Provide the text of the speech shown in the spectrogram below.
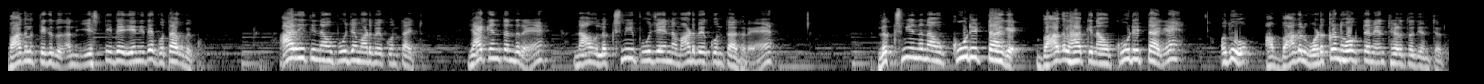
ಬಾಗಿಲು ತೆಗೆದು ಅದು ಎಷ್ಟಿದೆ, ಏನಿದೆ ಗೊತ್ತಾಗಬೇಕು. ಆ ರೀತಿ ನಾವು ಪೂಜೆ ಮಾಡಬೇಕು ಅಂತಾಯಿತು. ಯಾಕೆಂತಂದರೆ ನಾವು ಲಕ್ಷ್ಮೀ ಪೂಜೆಯನ್ನು ಮಾಡಬೇಕು ಅಂತಾದರೆ ಲಕ್ಷ್ಮಿಯನ್ನು ನಾವು ಕೂಡಿಟ್ಟಾಗೆ ಬಾಗಿಲು ಹಾಕಿ ನಾವು ಕೂಡಿಟ್ಟಾಗೆ ಅದು ಆ ಬಾಗಿಲು ಒಡ್ಕೊಂಡು ಹೋಗ್ತೇನೆ ಅಂತ ಹೇಳ್ತದೆ ಅಂತೆ ಅದು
